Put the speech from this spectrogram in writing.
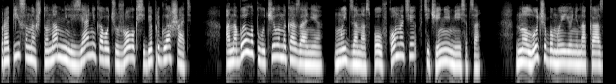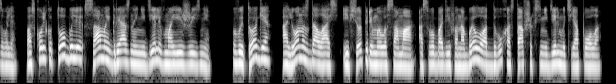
прописано, что нам нельзя никого чужого к себе приглашать. Аннабелла получила наказание — мыть за нас пол в комнате в течение месяца. Но лучше бы мы ее не наказывали, поскольку то были самые грязные недели в моей жизни. В итоге Алена сдалась и все перемыла сама, освободив Аннабеллу от двух оставшихся недель мытья пола.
